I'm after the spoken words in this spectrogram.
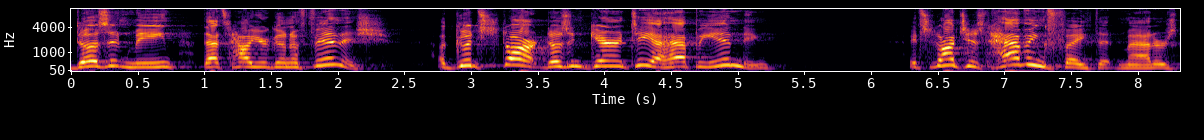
doesn't mean that's how you're going to finish. A good start doesn't guarantee a happy ending. It's not just having faith that matters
